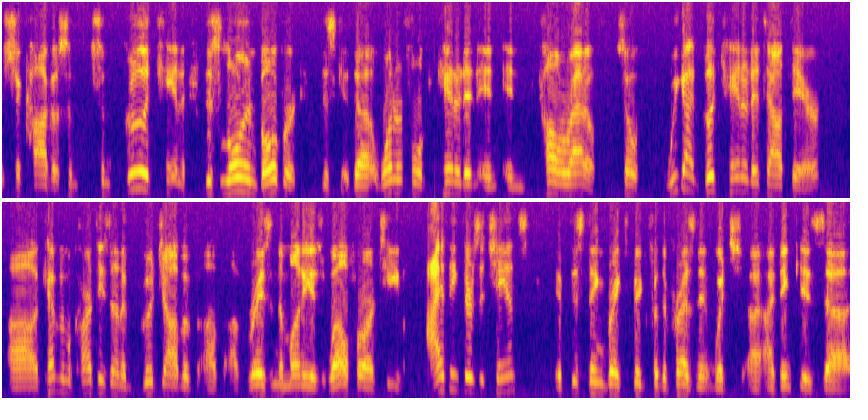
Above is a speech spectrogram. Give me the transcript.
Chicago, some some good candidates. This Lauren Boebert, this the wonderful candidate in, in Colorado. So we got good candidates out there uh, Kevin McCarthy's done a good job of, of, of, raising the money as well for our team. I think there's a chance if this thing breaks big for the president, which uh, I think is uh,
